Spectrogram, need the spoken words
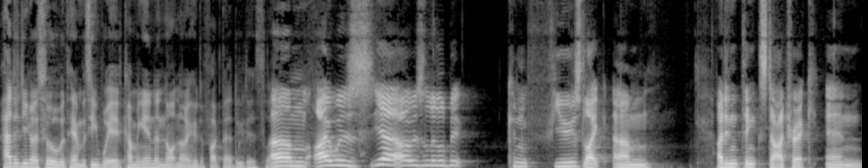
how did you guys feel with him? Was he weird coming in and not knowing who the fuck that dude is? Like, Um, I was yeah, I was a little bit confused. Like, um, I didn't think Star Trek and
